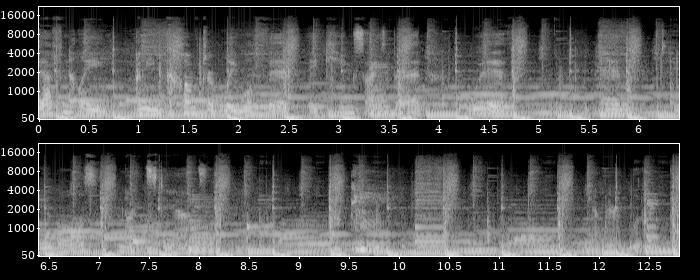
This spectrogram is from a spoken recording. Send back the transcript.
definitely, I mean, comfortably will fit a king size bed with end tables, nightstands. yeah, very, look at the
